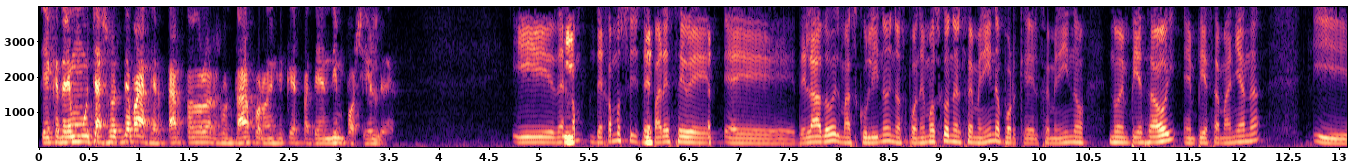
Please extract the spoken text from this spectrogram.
tienes que tener mucha suerte para acertar todos los resultados, por no decir que es prácticamente imposible. Y deja- dejamos, si te parece, eh, de lado el masculino y nos ponemos con el femenino, porque el femenino no empieza hoy, empieza mañana. Y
